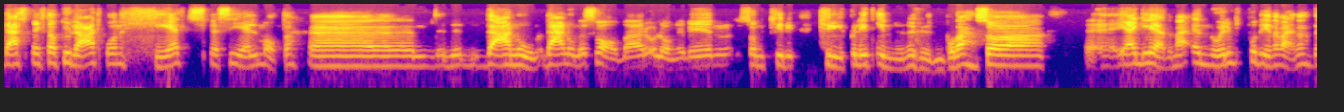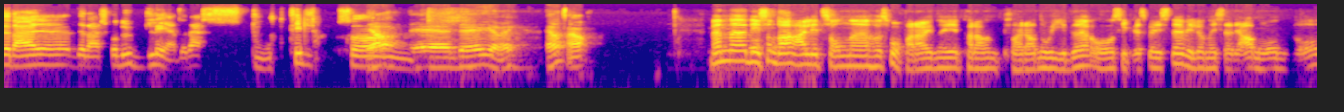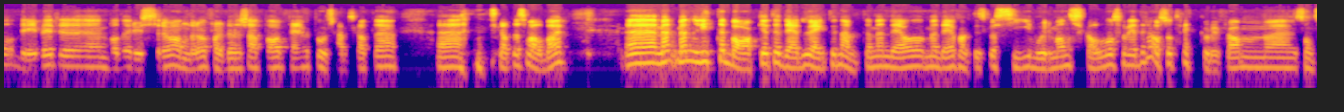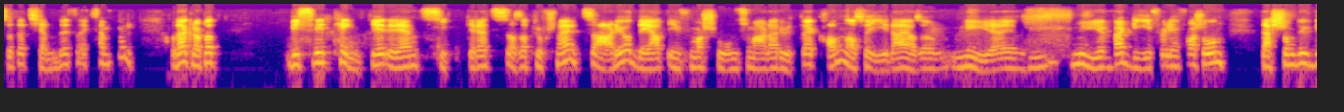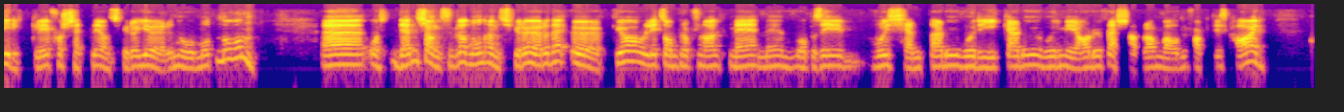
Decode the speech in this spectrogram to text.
det er spektakulært på en helt spesiell måte. Det er noe, det er noe med Svalbard og Longyearbyen som kryper litt innunder huden på deg. Så jeg gleder meg enormt på dine vegne. Det der, det der skal du glede deg stort til. Så, ja, det, det, gjør jeg. Ja. ja. Men eh, de som da er litt sånn uh, småparanoide og sikkerhetsbevisste, vil jo si at ja, nå, nå driver både russere og andre og forbereder seg på at Per Torsheim skal til, uh, skal til Svalbard. Eh, men, men, litt tilbake til det du egentlig nevnte, med det, å, med det faktisk å si hvor man skal osv. Og, så videre, og så trekker du fram eh, sånn sett et kjendiseksempel. Og det er klart at hvis vi tenker rent sikkerhets, altså profesjonelt, så er det jo det at informasjon som er der ute, kan altså gi deg altså mye, mye verdifull informasjon dersom du virkelig forsettlig ønsker å gjøre noe mot noen. Uh, og Den sjansen for at noen ønsker å gjøre det, øker jo litt sånn proporsjonalt med, med si, hvor kjent er du, hvor rik er du, hvor mye har du flasha fram hva du faktisk har.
